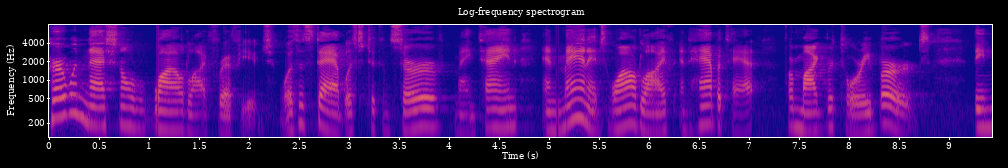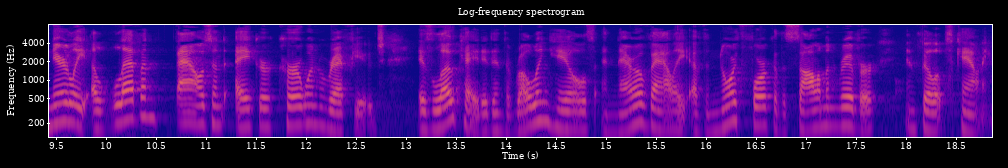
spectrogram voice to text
Kirwin National Wildlife Refuge was established to conserve, maintain, and manage wildlife and habitat for migratory birds. The nearly 11,000 acre Kirwin Refuge is located in the rolling hills and narrow valley of the North Fork of the Solomon River in Phillips County.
